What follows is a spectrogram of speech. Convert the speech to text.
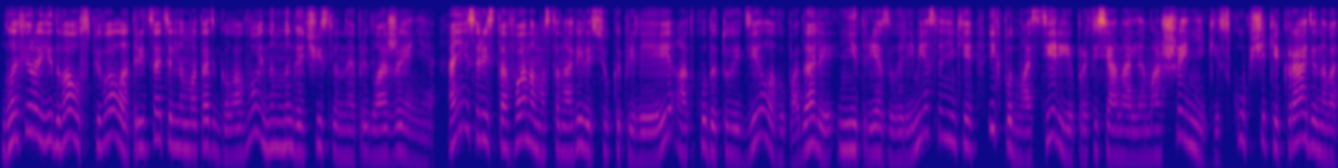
Глафира едва успевала отрицательно мотать головой на многочисленные предложения. Они с Аристофаном остановились у Капелеи, откуда то и дело выпадали нетрезвые ремесленники, их подмастерья, профессиональные мошенники, скупщики краденого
